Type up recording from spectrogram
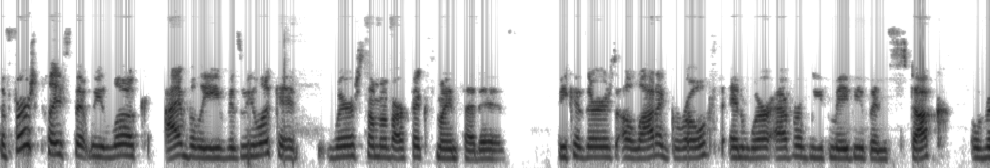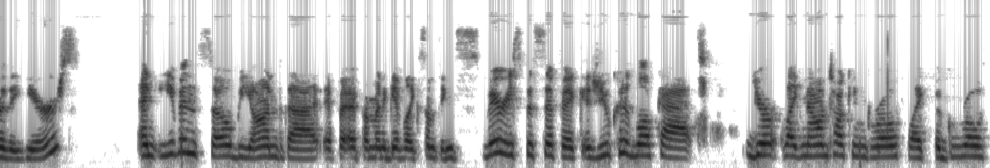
The first place that we look, I believe, is we look at where some of our fixed mindset is because there's a lot of growth in wherever we've maybe been stuck over the years. And even so, beyond that, if, if I'm going to give like something very specific, is you could look at your, like now I'm talking growth, like the growth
